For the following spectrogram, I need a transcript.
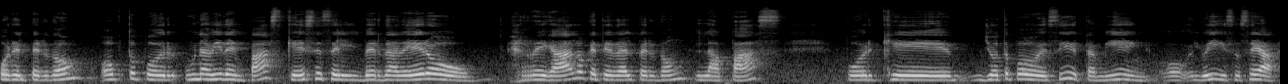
por el perdón, opto por una vida en paz, que ese es el verdadero regalo que te da el perdón, la paz, porque yo te puedo decir también, oh, Luis, o sea,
